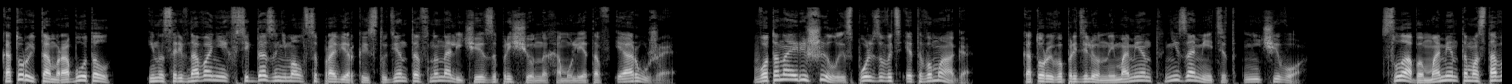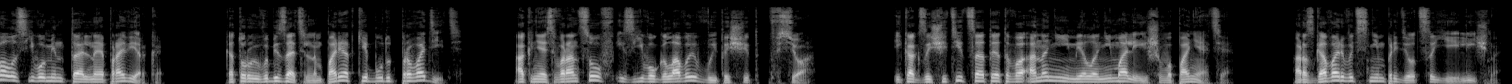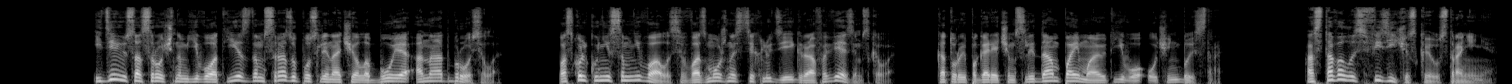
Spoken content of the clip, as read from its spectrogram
который там работал и на соревнованиях всегда занимался проверкой студентов на наличие запрещенных амулетов и оружия. Вот она и решила использовать этого мага, который в определенный момент не заметит ничего. Слабым моментом оставалась его ментальная проверка, которую в обязательном порядке будут проводить, а князь Воронцов из его головы вытащит все. И как защититься от этого она не имела ни малейшего понятия. А разговаривать с ним придется ей лично. Идею со срочным его отъездом сразу после начала боя она отбросила, поскольку не сомневалась в возможностях людей графа Вяземского, которые по горячим следам поймают его очень быстро. Оставалось физическое устранение.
